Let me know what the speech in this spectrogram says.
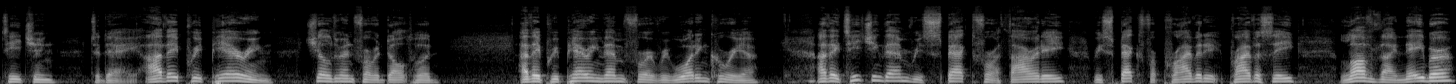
teaching today? Are they preparing children for adulthood? Are they preparing them for a rewarding career? Are they teaching them respect for authority, respect for privacy, love thy neighbor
